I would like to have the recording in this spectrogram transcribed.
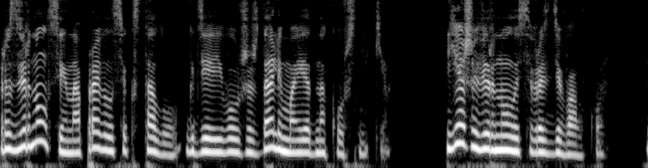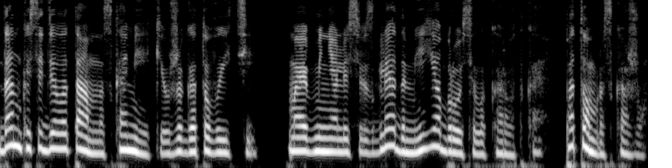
развернулся и направился к столу, где его уже ждали мои однокурсники. Я же вернулась в раздевалку. Данка сидела там, на скамейке, уже готова идти. Мы обменялись взглядами, и я бросила короткое. Потом расскажу.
